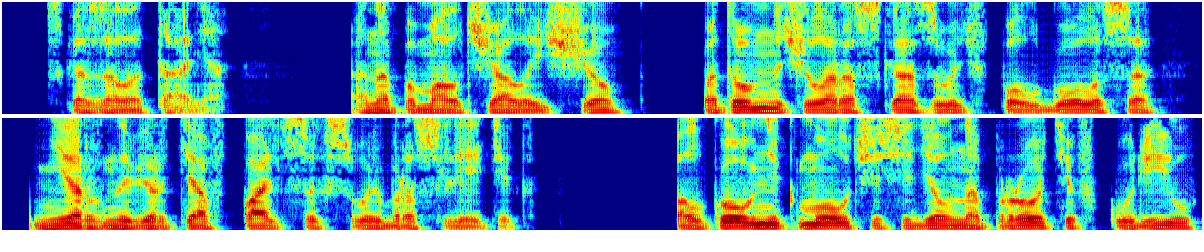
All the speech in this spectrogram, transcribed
— сказала Таня. Она помолчала еще, потом начала рассказывать в полголоса, нервно вертя в пальцах свой браслетик. Полковник молча сидел напротив, курил,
